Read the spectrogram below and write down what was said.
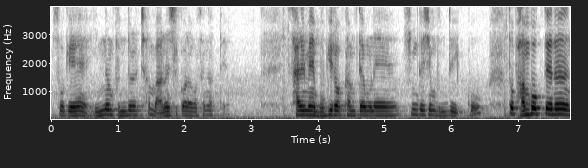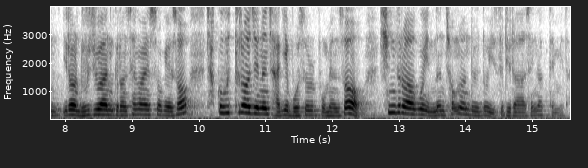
속에 있는 분들 참 많으실 거라고 생각돼요. 삶의 무기력함 때문에 힘드신 분도 있고 또 반복되는 이런 루즈한 그런 생활 속에서 자꾸 흐트러지는 자기 모습을 보면서 힘들어하고 있는 청년들도 있으리라 생각됩니다.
